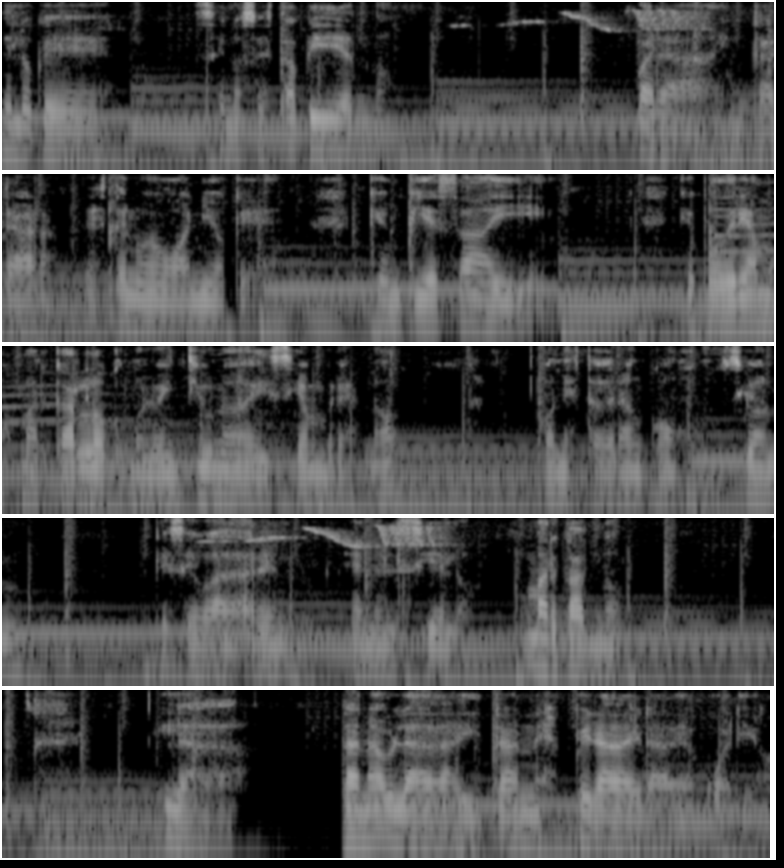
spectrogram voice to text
de lo que se nos está pidiendo para encarar este nuevo año que, que empieza y que podríamos marcarlo como el 21 de diciembre, ¿no? Con esta gran conjunción que se va a dar en, en el cielo, marcando la tan hablada y tan esperada era de Acuario.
